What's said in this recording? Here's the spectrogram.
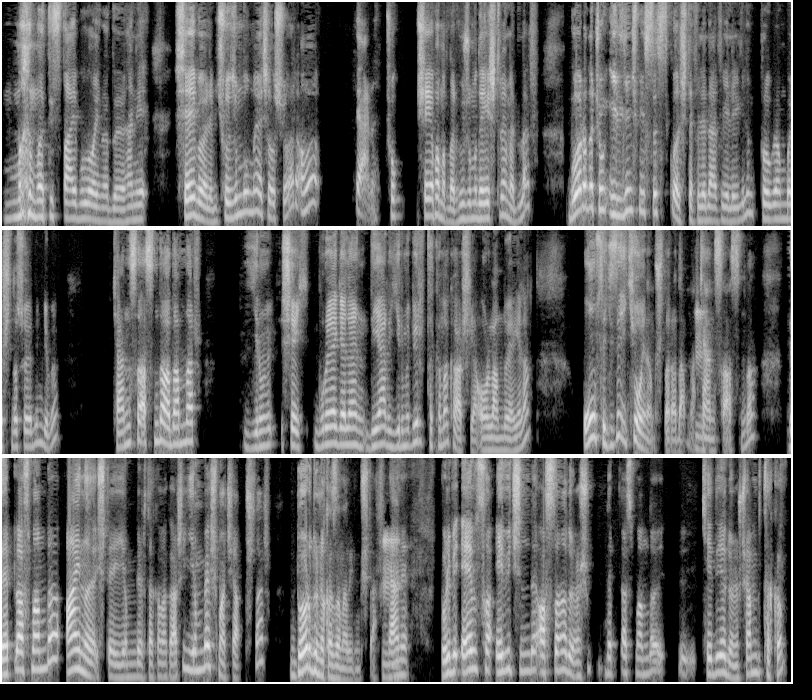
Ma- Matisse Taybul oynadı. Hani şey böyle bir çözüm bulmaya çalışıyorlar ama yani çok şey yapamadılar. Hücumu değiştiremediler. Bu arada çok ilginç bir istatistik var işte Philadelphia ile ilgili. Programın başında söylediğim gibi. Kendisi aslında adamlar 20 şey buraya gelen diğer 21 takıma karşı yani Orlando'ya gelen 18'e 2 oynamışlar adamlar hmm. kendi sahasında. Deplasmanda aynı işte 21 takıma karşı 25 maç yapmışlar. Dördünü kazanabilmişler. Hmm. Yani böyle bir ev ev içinde aslana dönüşüp deplasmanda kediye dönüşen bir takım.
